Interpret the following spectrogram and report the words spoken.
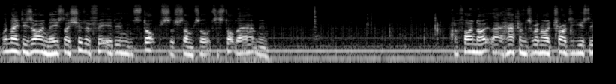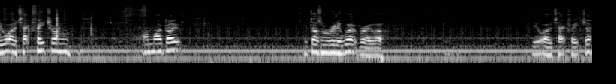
When they designed these, they should have fitted end stops of some sort to stop that happening. I find out that happens when I try to use the auto tack feature on on my boat. It doesn't really work very well. The auto tack feature.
